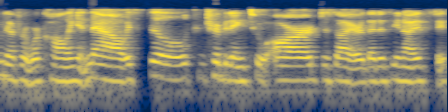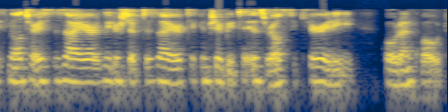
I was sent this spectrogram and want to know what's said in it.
whatever we're calling it now, is still contributing to our desire, that is the United States military's desire, leadership desire to contribute to Israel's security, quote unquote.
